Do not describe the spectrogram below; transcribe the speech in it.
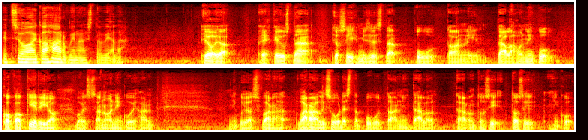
Et se on aika harvinaista vielä. Joo, ja ehkä just nämä, jos ihmisistä puhutaan, niin täällä on niin kuin koko kirjo, voisi sanoa niin kuin ihan, niin kuin jos vara, varallisuudesta puhutaan, niin täällä on, täällä on tosi, tosi niin kuin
